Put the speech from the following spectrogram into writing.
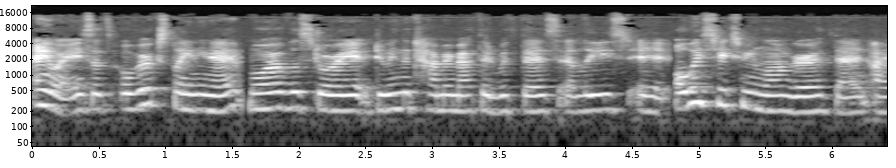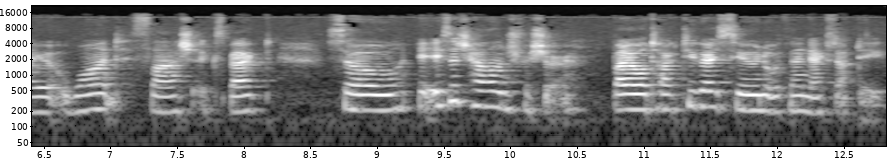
Anyways, that's over explaining it. More of the story, doing the timer method with this, at least it always takes me longer than I want slash expect. So it is a challenge for sure. But I will talk to you guys soon with my next update.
